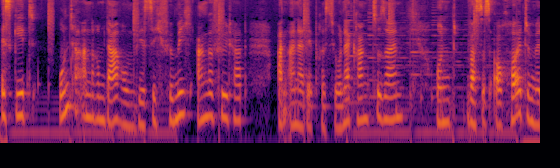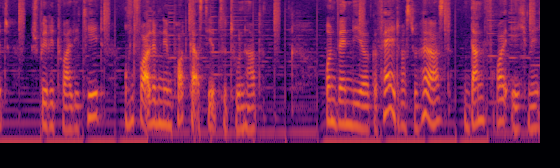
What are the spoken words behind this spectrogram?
Es geht unter anderem darum, wie es sich für mich angefühlt hat, an einer Depression erkrankt zu sein und was es auch heute mit Spiritualität und vor allem dem Podcast hier zu tun hat. Und wenn dir gefällt, was du hörst, dann freue ich mich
